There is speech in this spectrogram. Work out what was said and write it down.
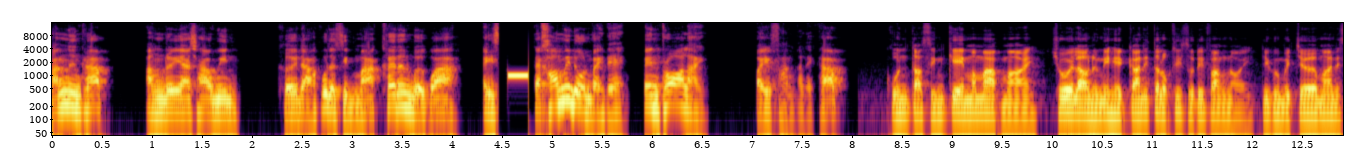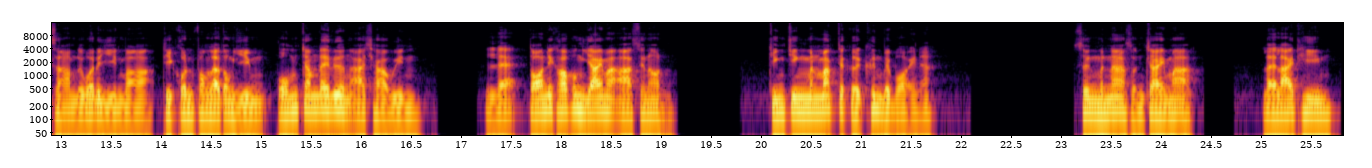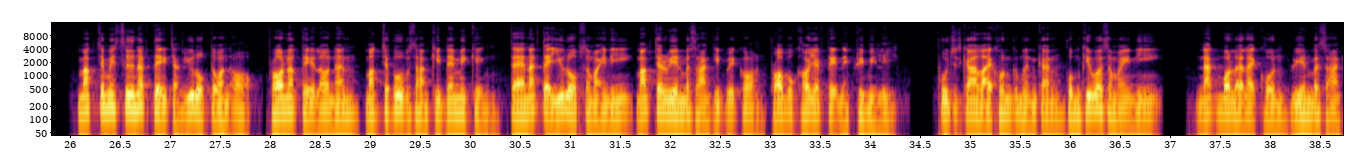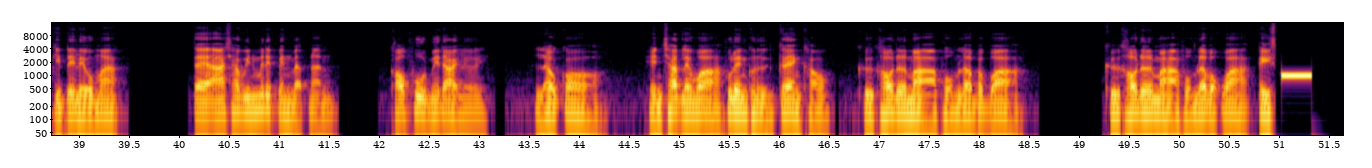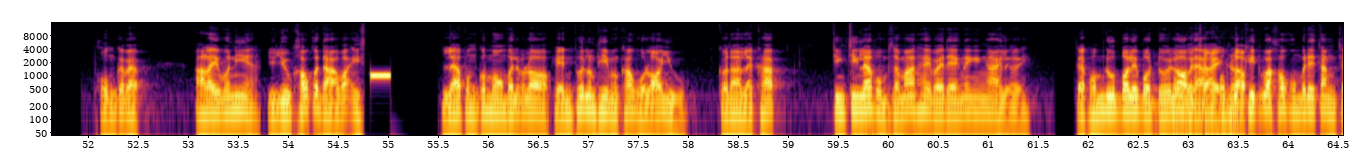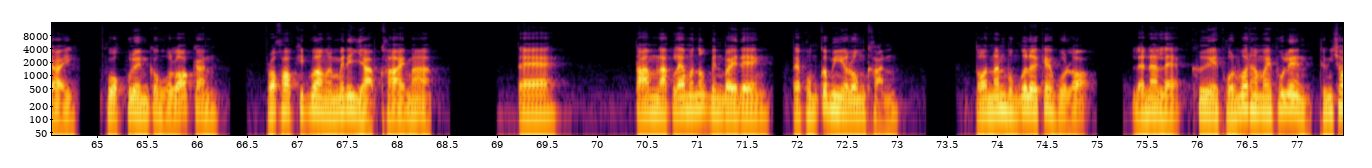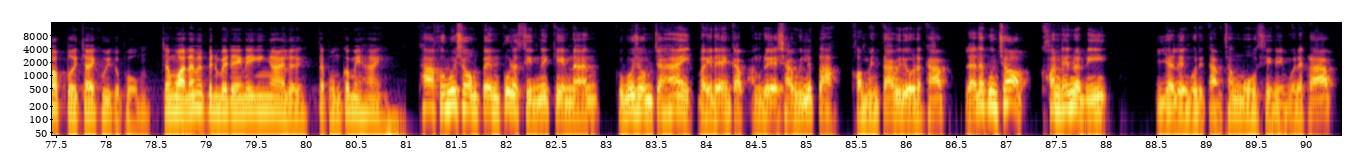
ครั้งหนึ่งครับ อังเดรียชาวิน เคยด่าผู้ตัดสินมาร์คเคลเดนเบิร์กว่า ไอ้ แต่เขาไม่โดนใบแดง เป็นเพราะอะไร ไปฟังกันเลยครับ คุณตัดสินเกมมามากมาย ช่วยเล่าหนึ่งในเหตุการณ์ที่ตลกที่สุดให้ฟังหน่อย ที่คุณไปเจอมาในสนามหรือว่าได้ยินมา ที่คนฟังแล้วต้องยิ้ม ผมจำได้เรื่องอาชาวิน และตอนที่เขาเพิ่งย้ายมาอาร์เซนอลจริง ๆ มันมักจะเกิดขึ้นบ่อยๆนะ ซึ่งมันน่าสนใจมาก หลายๆ ทีม มักจะไม่ซื้อนักเตะจากยุโรปตะวันออก เพราะนักเตะเหล่านั้นมักจะพูดภาษาอังกฤษได้ไม่เก่ง แต่นักเตะยุโรปสมัยนี้มักจะเรียนภาษาอังกฤษไว้ก่อน เพราะพวกเขาอยากเตะในพรีเมียร์ลีก ผู้จัดการหลายคนก็เหมือนกัน ผมคิดว่าสมัยนี้ นักบอลหลาย ๆ คนเรียนภาษาอังกฤษได้เร็วมาก แต่อาชาวินไม่ได้เป็นแบบนั้น เขาพูดไม่ได้เลย แล้วก็เห็นชัดเลยว่าผู้เล่นคนอื่นแกล้งเขา คือเขาเดินมาหาผมแล้วแบบว่า คือเขาเดินมาหาผมแล้วบอกว่าไอ้ผมก็แบบอะไรวะเนี่ย อยู่ๆเขาก็ด่าว่าไอ้ แล้วผมก็มองไปรอบๆ เห็นเพื่อนร่วมทีมของเขาหัวเราะอยู่ ก็นั่นแหละครับ จริง ๆ แล้วผมสามารถให้ใบแดงได้ง่าย ๆ เลย แต่ผมดูบริบทโดยรอบแล้ว ผมเข้าใจผมคก็รับคิดว่าเขาคงไม่ได้ตั้งใจ พวกผู้เล่นก็หัวเราะกัน เพราะเขาคิดว่ามันไม่ได้หยาบคายมาก แต่ตามหลักแล้วมันต้องเป็นใบแดง แต่ผมก็มีอารมณ์ขัน ตอนนั้นผมก็เลยแค่หัวเราะ และนั่นแหละ คือเหตุผลว่าทำไมผู้เล่นถึงชอบเปิดใจคุยกับผม จังหวะนั้นมันเป็นใบแดงได้ง่ายๆเลย แต่ผมก็ไม่ให้ ถ้าคุณผู้ชมเป็นผู้ตัดสินในเกมนั้น คุณผู้ชมจะให้ใบแดงกับอังเดรียชาวินหรือเปล่า คอมเมนต์ใต้วิดีโอนะครับ และถ้าคุณชอบคอนเทนต์แบบนี้ อย่าลืมกดติดตามช่องมูซีเนมไว้นะครับ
